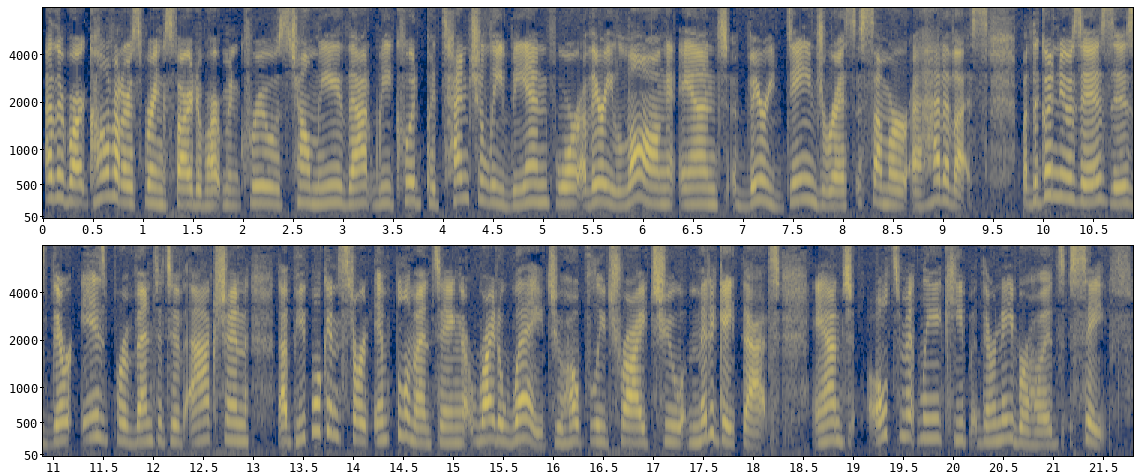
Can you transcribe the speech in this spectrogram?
Other Bart, Colorado Springs Fire Department crews tell me that we could potentially be in for a very long and very dangerous summer ahead of us. But the good news is, is there is preventative action that people can start implementing right away to hopefully try to mitigate that and ultimately keep their neighborhoods safe.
